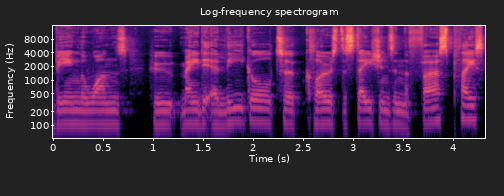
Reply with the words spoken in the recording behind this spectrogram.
being the ones who made it illegal to close the stations in the first place.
